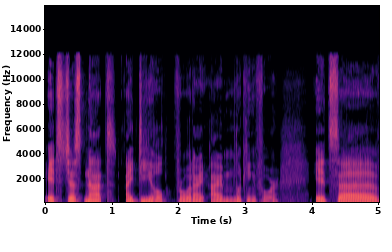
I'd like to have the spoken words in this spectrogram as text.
it's just not ideal for what I, I'm looking for. It's uh,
